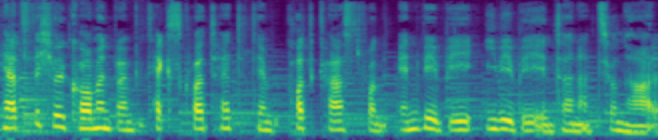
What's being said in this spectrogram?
Herzlich willkommen beim Textquartett, dem Podcast von NWB IWB International.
